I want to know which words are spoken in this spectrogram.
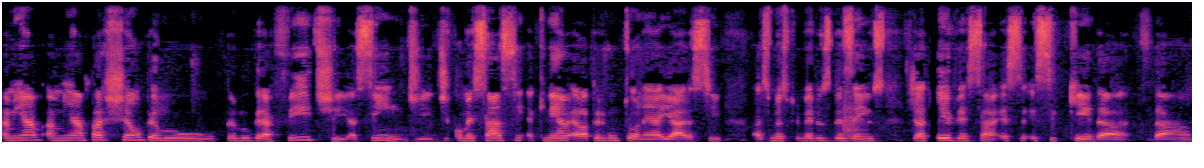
a, minha, a minha paixão pelo, pelo grafite, assim, de, de começar assim, é que nem ela perguntou, né, a Yara, se os meus primeiros desenhos já teve essa, essa, esse quê da, da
